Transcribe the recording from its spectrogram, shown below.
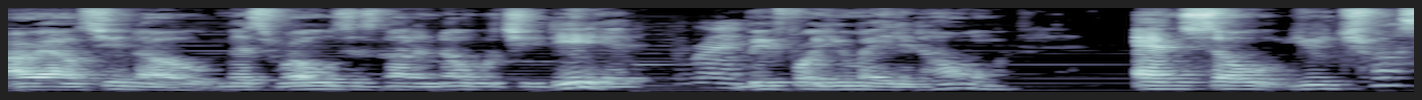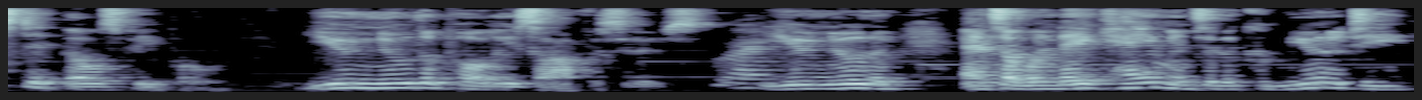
or else, you know, Miss Rose is gonna know what you did Right. before you made it home." And so you trusted those people. You knew the police officers. Right. You knew them. And so when they came into the community,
